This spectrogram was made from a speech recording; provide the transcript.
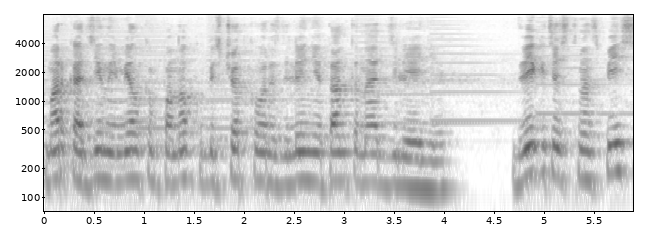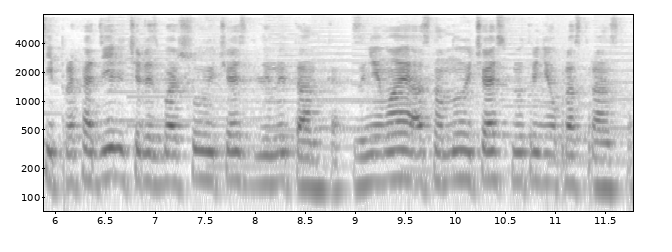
Марк-1 имел компоновку без четкого разделения танка на отделения. Двигатель с трансмиссией проходили через большую часть длины танка, занимая основную часть внутреннего пространства.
